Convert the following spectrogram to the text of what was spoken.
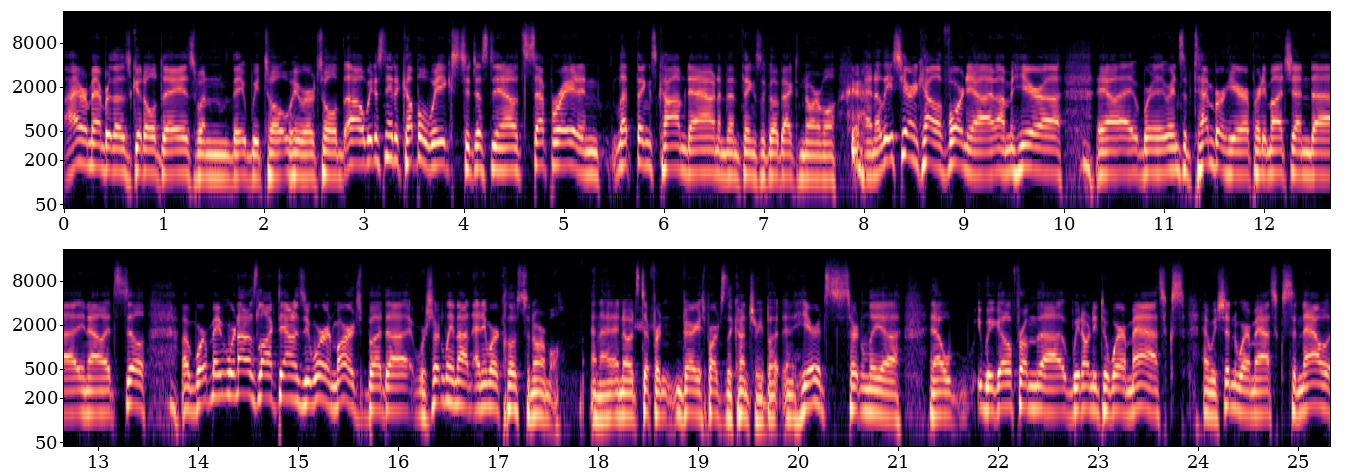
I remember those good old days when they, we told we were told, oh, we just need a couple weeks to just you know separate and let things calm down, and then things will go back to normal. and at least here in California, I'm here. Uh, you know, we're in September here, pretty much, and uh, you know it's still uh, we're maybe we're not as locked down as we were in March, but uh, we're certainly not anywhere close to normal. And I, I, know it's different in various parts of the country, but here it's certainly uh, you know we go from we don't need to wear masks and we shouldn't wear masks, and now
